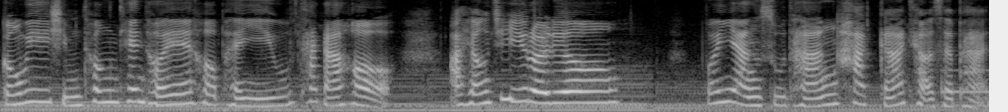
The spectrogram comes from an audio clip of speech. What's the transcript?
各位心通天台的好朋友，大家好，阿香姐又来了，欢迎收听客家调色盘。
